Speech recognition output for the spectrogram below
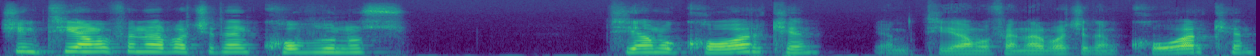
Şimdi Tiam'ı Fenerbahçe'den kovdunuz. Tiam'ı kovarken yani Tiam'ı Fenerbahçe'den kovarken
